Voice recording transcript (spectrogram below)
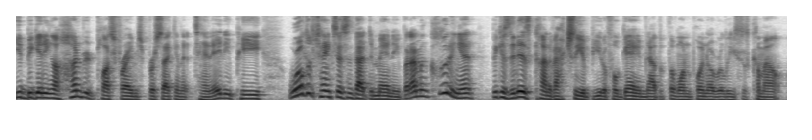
you'd be getting 100 plus frames per second at 1080p. World of Tanks isn't that demanding, but I'm including it because it is kind of actually a beautiful game now that the 1.0 release has come out.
